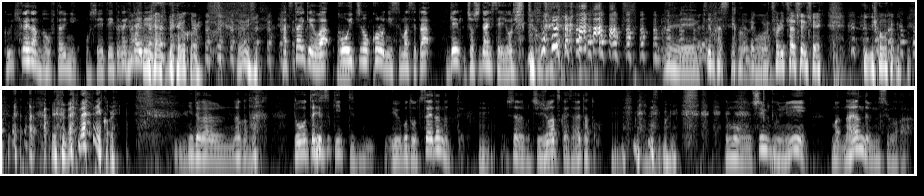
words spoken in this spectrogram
空気階段のお二人に教えていただきたいです。なんだよ、これ。初体験は高一の頃に済ませた現女子大生より。えー来てますけどなんでこもれ取り立てて。読む。いやな、なにこれ？だからなんかな童貞好きっていうことを伝えたんだって、うん。そしたらもう地上扱いされたと、でもうシンプルに、まあ、悩んでるんですよだから、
